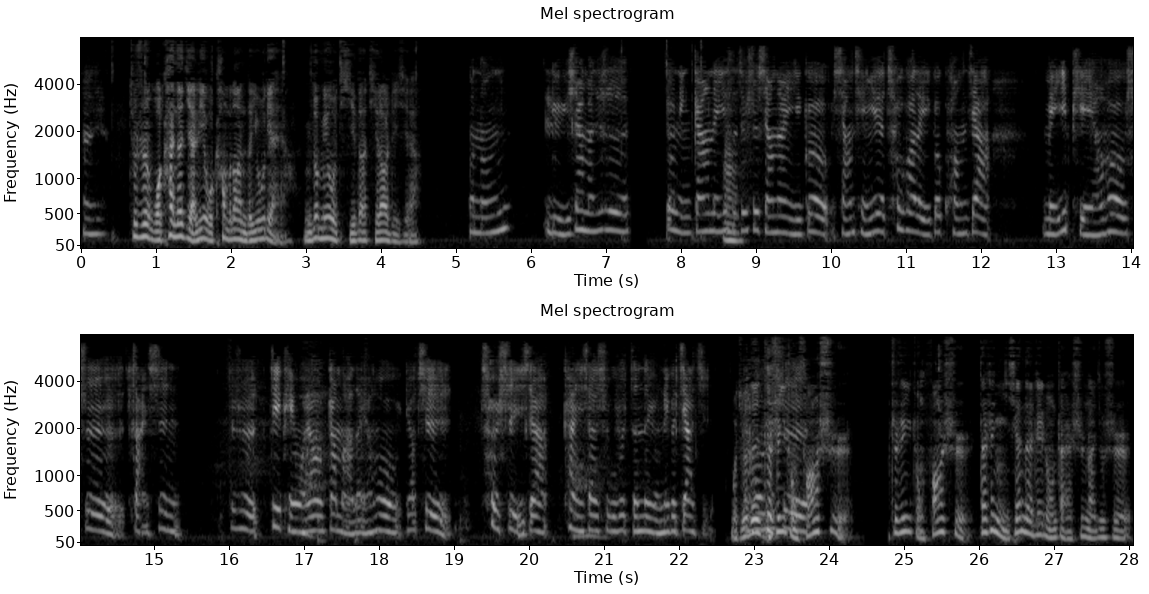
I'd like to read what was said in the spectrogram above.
嗯，就是我看你的简历，我看不到你的优点呀，你都没有提的提到这些。我能。捋一下吗？就是，就您刚刚的意思，就是相当于一个详情页策划的一个框架，每一屏然后是展示，就是这屏我要干嘛的，然后要去测试一下，看一下是不是真的有那个价值。我觉得这是一种方式，这是一种方式。但是你现在这种展示呢，就是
